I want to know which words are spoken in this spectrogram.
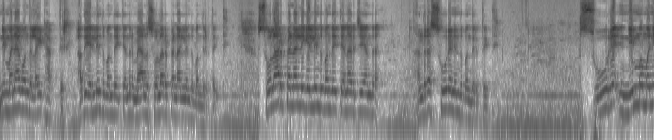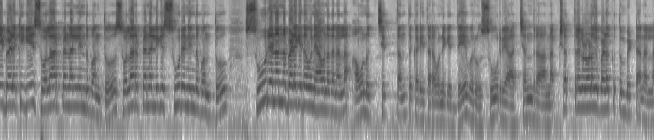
ನಿಮ್ಮ ಮನ್ಯಾಗ ಒಂದು ಲೈಟ್ ಹಾಕ್ತೀರಿ, ಅದು ಎಲ್ಲಿಂದ ಬಂದೈತಿ ಅಂದ್ರೆ ಮ್ಯಾಲೆ ಸೋಲಾರ್ ಪೆನಲ್ನಿಂದ ಬಂದಿರ್ತೈತಿ. ಸೋಲಾರ್ ಪೆನಲ್ಲಿಗೆ ಎಲ್ಲಿಂದ ಬಂದೈತಿ ಎನರ್ಜಿ ಅಂದ್ರೆ ಅಂದ್ರೆ ಸೂರ್ಯನಿಂದ ಬಂದಿರ್ತೈತಿ. ಸೂರ್ಯ ನಿಮ್ಮ ಮನೆ ಬೆಳಕಿಗೆ ಸೋಲಾರ್ ಪೆನಲ್ನಿಂದ ಬಂತು ಸೋಲಾರ್ ಪೆನಲ್ಲಿಗೆ ಸೂರ್ಯನಿಂದ ಬಂತು. ಸೂರ್ಯನನ್ನು ಬೆಳಗಿದವನು ಯಾವನದನಲ್ಲ? ಅವನು ಚಿತ್ ಅಂತ ಕರೀತಾರೆ. ಅವನಿಗೆ ದೇವರು ಸೂರ್ಯ, ಚಂದ್ರ, ನಕ್ಷತ್ರಗಳೊಳಗೆ ಬೆಳಕು ತುಂಬಿಟ್ಟಾನಲ್ಲ,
